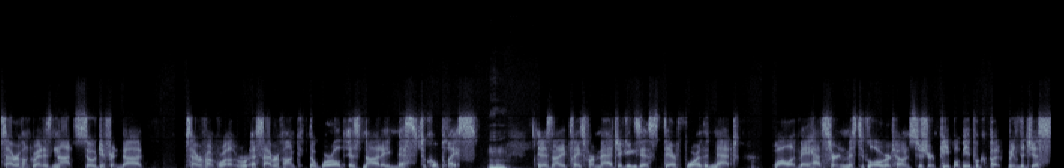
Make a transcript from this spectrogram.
Cyberpunk Red is not so different. Uh, Cyberpunk, uh, Cyberpunk, the world is not a mystical place. Mhm. It is not a place where magic exists. Therefore, the net, while it may have certain mystical overtones to certain people, people could put religious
